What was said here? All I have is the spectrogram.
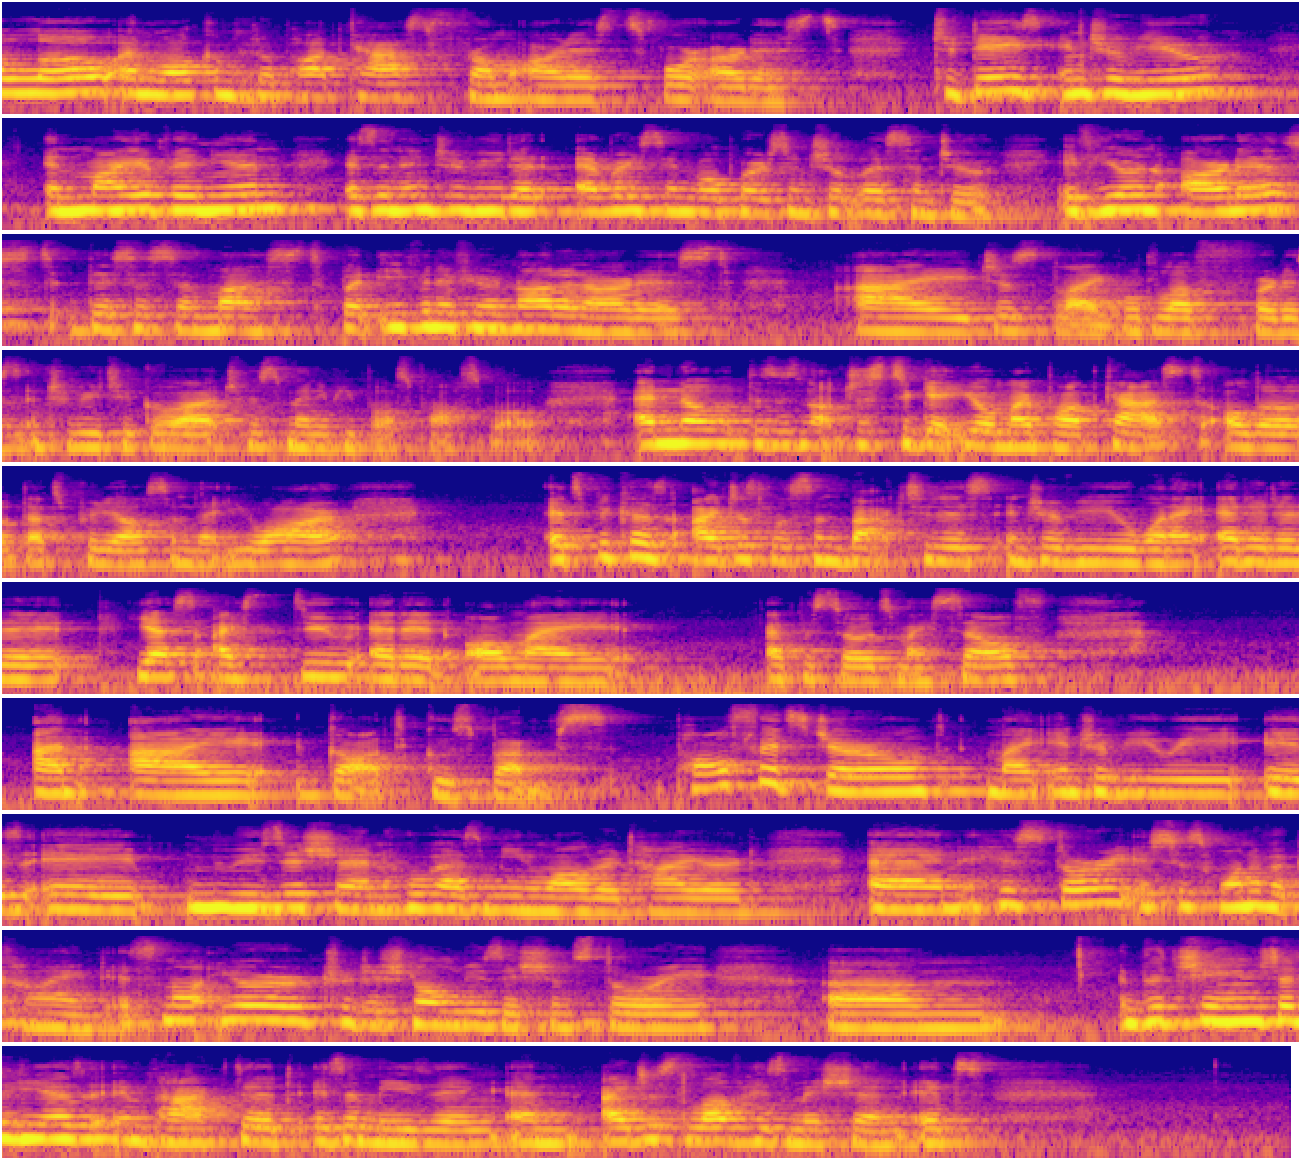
Hello and welcome to the podcast from Artists for Artists. Today's interview, in my opinion, is an interview that every single person should listen to. If you're an artist, this is a must, but even if you're not an artist, I just like would love for this interview to go out to as many people as possible. And no, this is not just to get you on my podcast, although that's pretty awesome that you are. It's because I just listened back to this interview when I edited it. Yes, I do edit all my episodes myself and I got goosebumps. Paul Fitzgerald, my interviewee, is a musician who has meanwhile retired, and his story is just one of a kind. It's not your traditional musician story. Um, the change that he has impacted is amazing, and I just love his mission. It's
